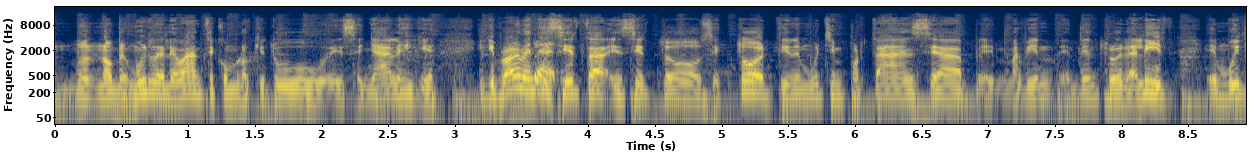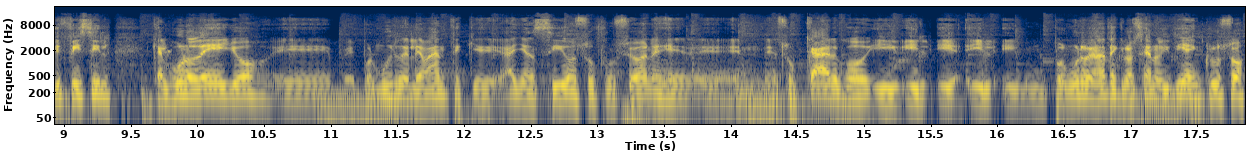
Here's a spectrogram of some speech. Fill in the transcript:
nombres muy relevantes como los que tú eh, señales y que, y que probablemente en cierta en cierto sector tiene mucha importancia, eh, más bien dentro de la elite. Es muy difícil que alguno de ellos, por muy relevantes que hayan sido en sus funciones, en, sus cargos, y, y, por muy relevantes que lo sean hoy día, incluso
